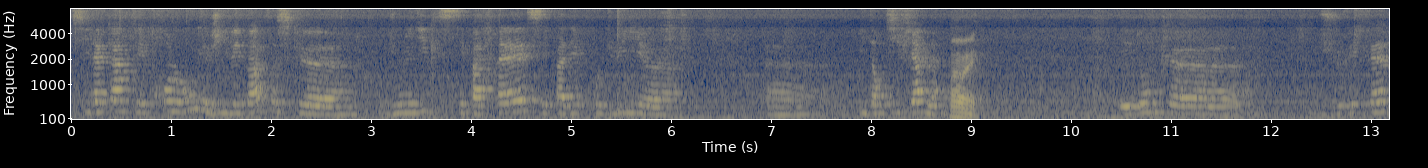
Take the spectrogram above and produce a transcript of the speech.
si la carte est trop longue, j'y vais pas parce que je me dis que c'est pas frais, c'est pas des produits euh, euh, identifiables. Ah ouais. Et donc, je vais faire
